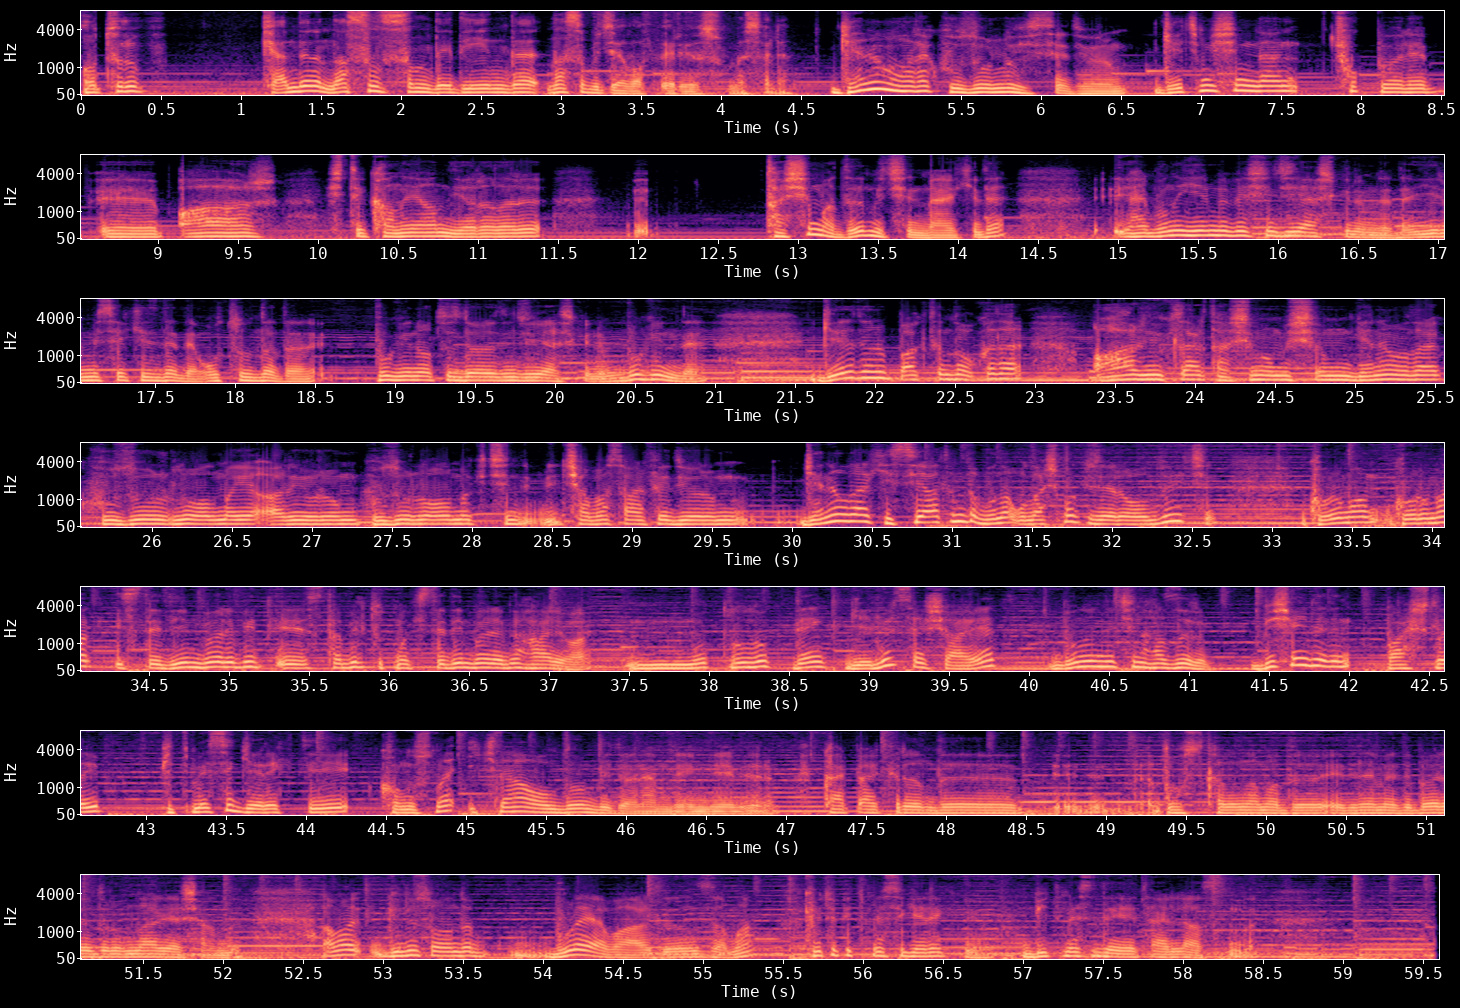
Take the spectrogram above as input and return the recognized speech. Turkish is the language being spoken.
Oturup kendine nasılsın dediğinde nasıl bir cevap veriyorsun mesela? Genel olarak huzurlu hissediyorum. Geçmişimden çok böyle e, ağır, işte kanayan yaraları e, taşımadığım için belki de yani bunu 25. yaş günümde de, 28'de de, 30'da da, bugün 34. yaş günüm, bugün de geri dönüp baktığımda o kadar ağır yükler taşımamışım. Genel olarak huzurlu olmayı arıyorum. Huzurlu olmak için çaba sarf ediyorum. Genel olarak hissiyatım da buna ulaşmak üzere olduğu için korumam, korumak istediğim böyle bir e, stabil tutmak istediğim böyle bir hal var. Mutluluk denk gelirse şayet bunun için hazırım. Bir şeylerin başlayıp bitmesi gerektiği konusuna ikna olduğum bir dönemdeyim diyebilirim. Kalpler kırıldı, e, dost kalınamadı, edilemedi böyle durumlar yaşandı. Ama günün sonunda buraya vardığın zaman kötü bitmesi gerekmiyor. Bitmesi de yeterli aslında.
